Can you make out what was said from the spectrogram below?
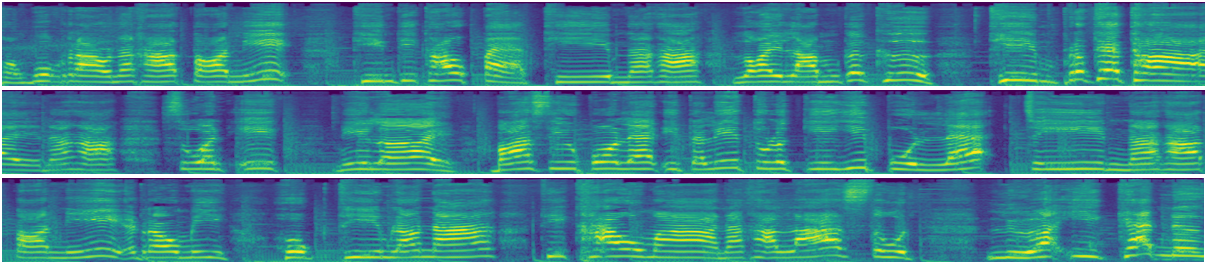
ของพวกเรานะคะ ตอนนี้ทีมที่เข้า 8 ทีมนะคะ ลอยลำก็คือทีมประเทศไทยนะคะ ส่วนอีกนี่เลยบราซิลโปแลนด์อิตาลีตุรกีญี่ปุ่นและจีนนะคะ ตอนนี้เรามี 6 ทีมแล้วนะ ที่เข้ามานะคะ ล่าสุดเหลืออีกแค่หนึ่ง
